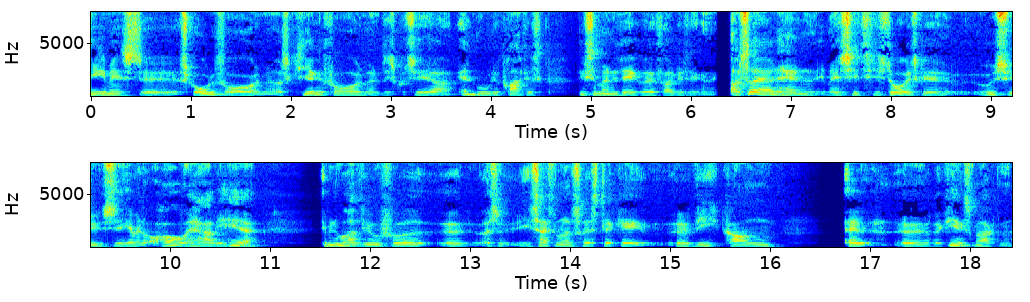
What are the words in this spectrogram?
ikke mindst øh, skoleforhold, men også kirkeforhold, man diskuterer alt muligt praktisk, ligesom man i dag gør i Folketinget. Og så er det, han med sit historiske udsyn siger, jamen, åh, hvad har vi her? Jamen, nu har vi jo fået, øh, altså i 1660, der gav øh, vi kongen al øh, regeringsmagten.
